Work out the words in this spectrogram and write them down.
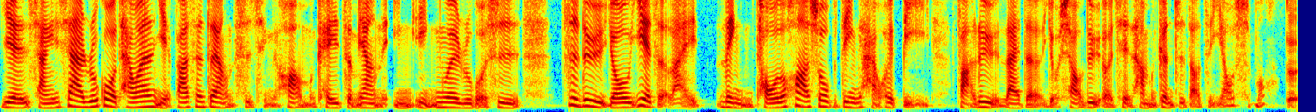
也想一下，如果台湾也发生这样的事情的话，我们可以怎么样的应应？因为如果是自律由业者来领头的话，说不定还会比法律来的有效率，而且他们更知道自己要什么。对，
